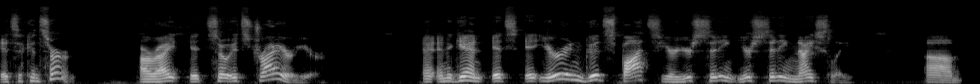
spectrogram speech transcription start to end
it's a concern. All right, it so it's drier here, and, and again, it's it, you're in good spots here. You're sitting you're sitting nicely um,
